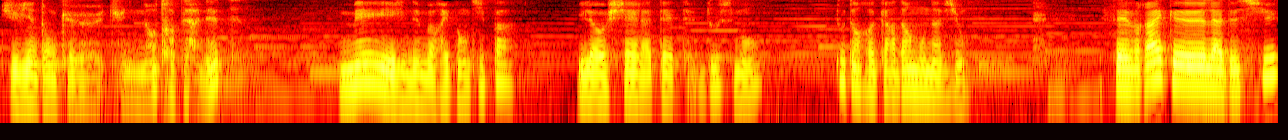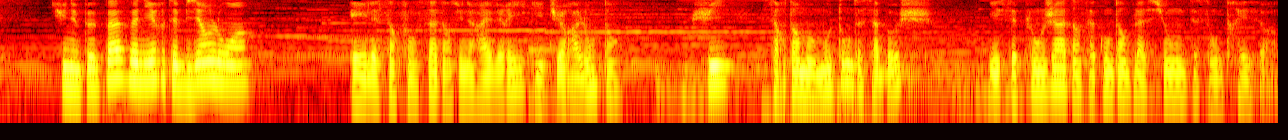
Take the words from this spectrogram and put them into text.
Tu viens donc euh, d'une autre planète? Mais il ne me répondit pas. Il hochait la tête doucement, tout en regardant mon avion. C'est vrai que là-dessus, tu ne peux pas venir de bien loin et il s'enfonça dans une rêverie qui dura longtemps. Puis, sortant mon mouton de sa bouche, il se plongea dans sa contemplation de son trésor.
